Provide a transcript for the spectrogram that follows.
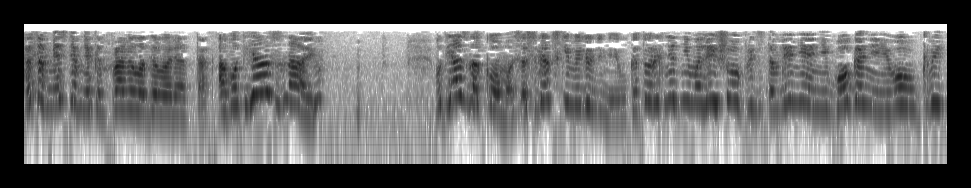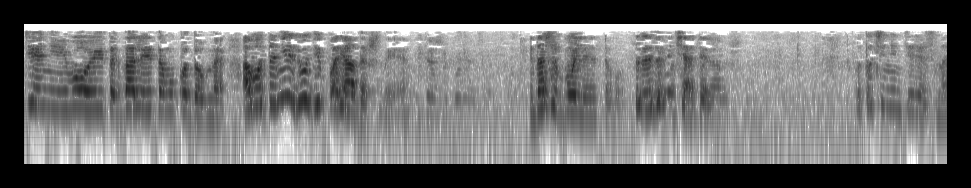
В этом месте мне, как правило, говорят так. А вот я знаю, вот я знакома со светскими людьми, у которых нет ни малейшего представления ни Бога, ни его укрытия, ни его и так далее и тому подобное. А вот они люди порядочные. И даже более того. Замечательно. Вот очень интересно.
